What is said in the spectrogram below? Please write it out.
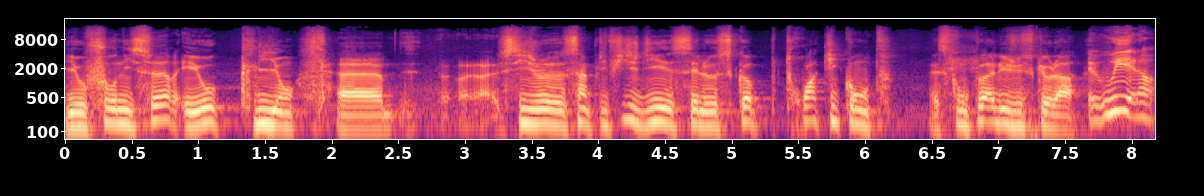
liées aux fournisseurs et aux clients. si je simplifie, je dis c'est le scope 3 qui compte. Est-ce qu'on peut aller jusque-là? Euh, Oui, alors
